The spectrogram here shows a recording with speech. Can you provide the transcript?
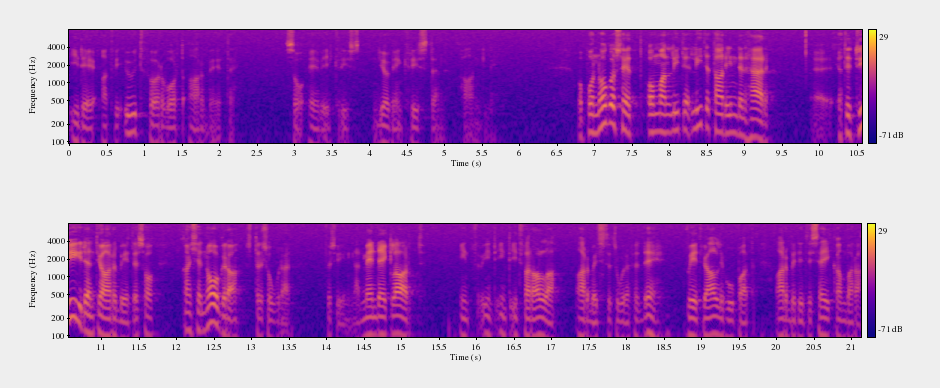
i det att vi utför vårt arbete så är vi krist, gör vi en kristen handling. Och på något sätt, om man lite, lite tar in den här eh, attityden till arbete så kanske några stressorer försvinner. Men det är klart, inte, inte, inte, inte för alla arbetsstressorer, för det vet vi allihopa att arbetet i sig kan vara,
